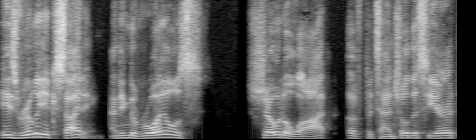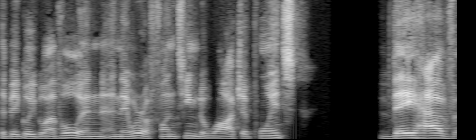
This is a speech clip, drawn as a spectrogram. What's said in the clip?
is really exciting. I think the Royals showed a lot of potential this year at the big league level, and and they were a fun team to watch at points. They have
